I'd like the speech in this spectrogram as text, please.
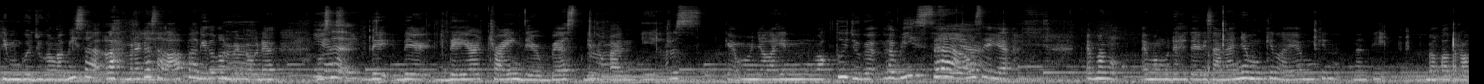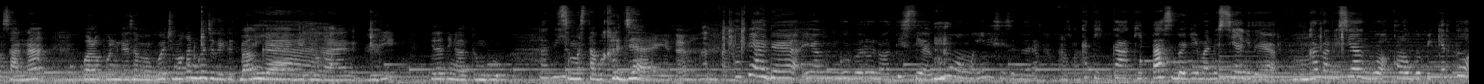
tim gue juga nggak bisa. Lah mereka salah apa gitu kan? Mereka udah Iya maksudnya they, they they are trying their best gitu kan. Iya. terus kayak mau nyalahin waktu juga nggak bisa. Iya. maksudnya ya emang emang udah dari sananya mungkin lah ya. Mungkin nanti bakal terlaksana walaupun gak sama gue. Cuma kan gue juga ikut bangga Iya. gitu kan. Jadi kita tinggal tunggu tapi semesta bekerja gitu. Tapi ada yang gue baru notice ya gue mau ngomong ini sih sebenarnya kita sebagai manusia gitu ya kan manusia gue kalau gue pikir tuh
